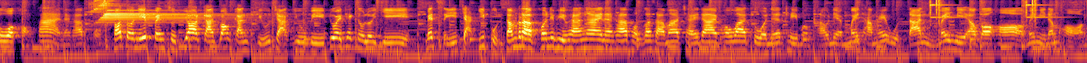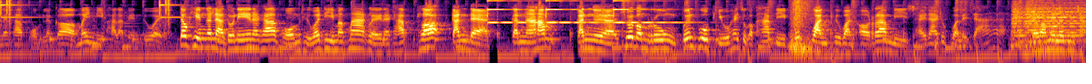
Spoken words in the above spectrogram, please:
ตัวของฝ้านะครับผมเพราะตัวนี้เป็นสุดยอดการป้องกันผิวจาก UV ด้วยเทคโนโลยีเม็ดสีจากญี่ปุ่นสำหรับคนที่ผิวแพ้ง่ายนะครับ ผมก็สามารถใช้ได้ เพราะว่าตัวเนื้อครีมของเขาเนี่ยไม่ทำให้อุดตัน ไม่มีแอลกอฮอล์ไม่มีน้ำหอมนะครับผมแล้วก็ไม่มีพาราเบนด้วย เจ้าครีมกันแดดตัวนี้นะครับผมถือว่าดีมากๆเลยนะครับ เพราะกันแดดกันน้ำกันเหงื่อช่วยบำรุงฟื้นฟูผิวให้สุขภาพดี ทุกวันคือวันออร่ามีใช้ได้ทุกวันเลยจ้าแม่ว่าไม่เลิศไหมจ๊ะ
